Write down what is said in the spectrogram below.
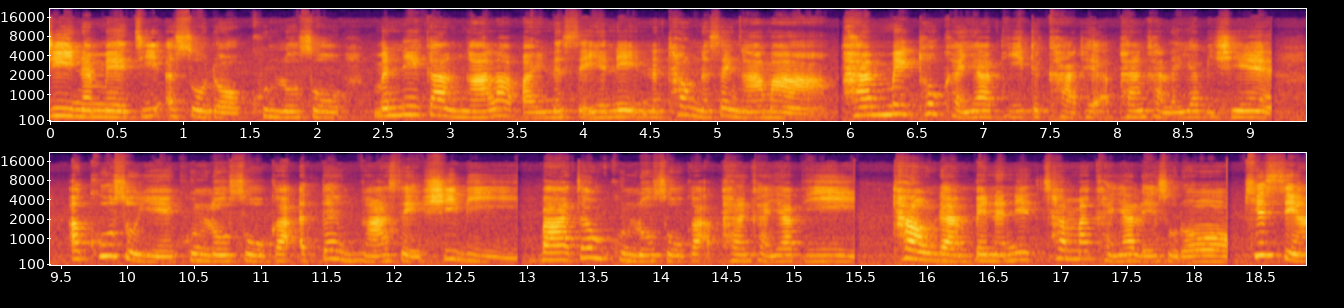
ဒီနာမည်ကြီးအဆိုတော်ခွန်လိုဆိုမနေ့က9လပိုင်း20ရက်နေ့2025မှာဖမ်းမိတ်ထုတ်ခံရပြီးတခါတည်းအဖမ်းခံလိုက်ရပြီရှင်အခုဆိုရင်ခွန်လိုဆိုကအသက်50ရှိပြီဘာကြောင့်ခွန်လိုဆိုကအဖမ်းခံရပြီး ထောင်ဒဏ်ဘယ်နှစ်နှစ်ချမှတ်ခံရလဲဆိုတော့ဖြစ်စဉ်က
